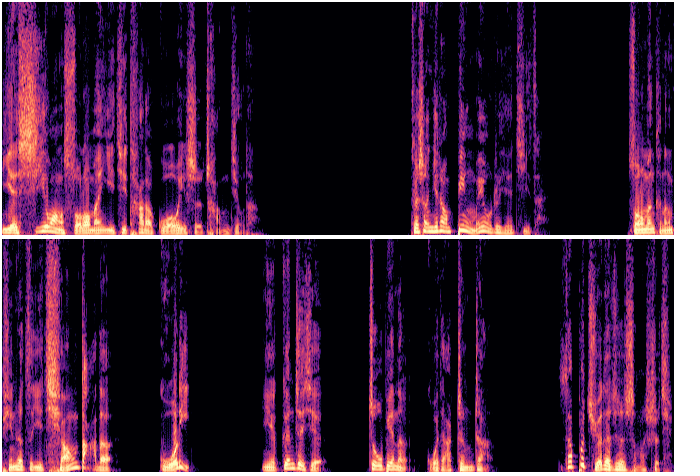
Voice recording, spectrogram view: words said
也希望所罗门以及他的国位是长久的。可圣经上并没有这些记载，所罗门可能凭着自己强大的国力，也跟这些周边的国家征战。他不觉得这是什么事情，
